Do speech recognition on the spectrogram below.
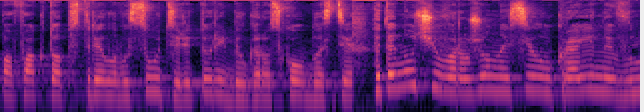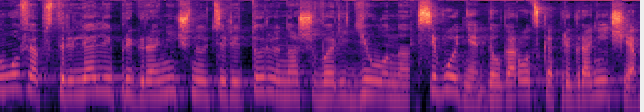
По факту обстрела ВСУ территории Белгородской области. Этой ночью вооруженные силы Украины вновь обстреляли приграничную территорию нашего региона. Сегодня Белгородское приграничье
